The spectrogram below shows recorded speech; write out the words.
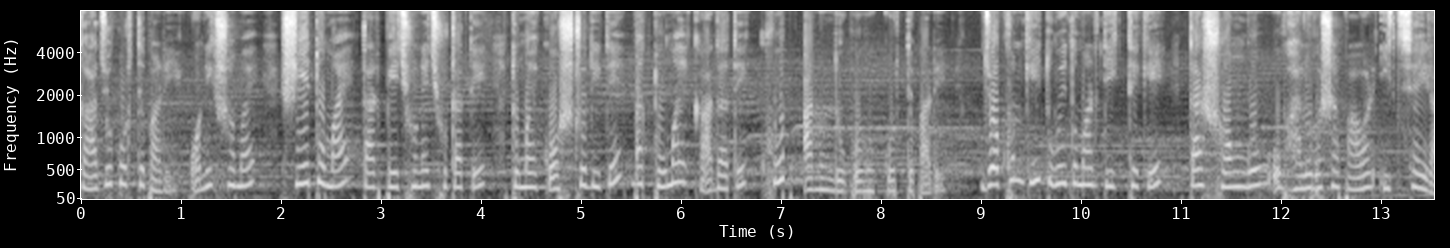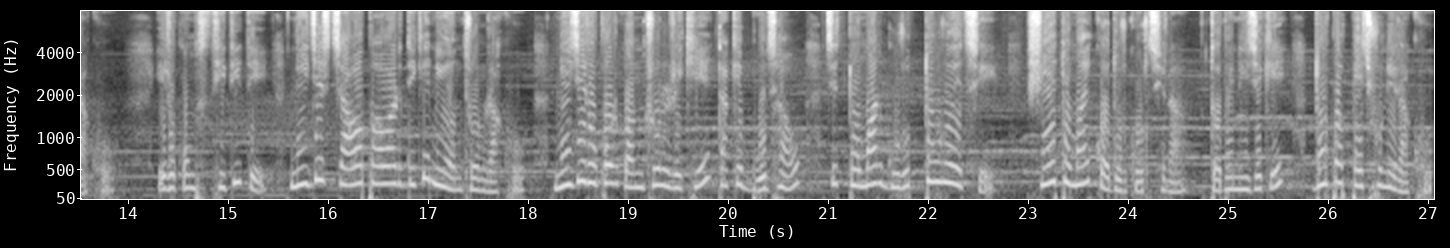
কাজও করতে পারে। অনেক সময় সে তোমায় তার পেছনে ছোটাতে, তোমায় কষ্ট দিতে বা তোমায় কাঁদাতে খুব আনন্দ উপভোগ করতে পারে। যখন কি তুমি তোমার দিক থেকে তার সঙ্গ ও ভালোবাসা পাওয়ার ইচ্ছাই রাখো। এরকম স্থিতিতে নিজের চাওয়া পাওয়ার দিকে নিয়ন্ত্রণ রাখো। নিজের উপর কন্ট্রোল রেখে তাকে বোঝাও যে তোমার গুরুত্বও রয়েছে, সে তোমায় কদর করছে না। তবে নিজেকে দু পা পেছনে রাখো।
